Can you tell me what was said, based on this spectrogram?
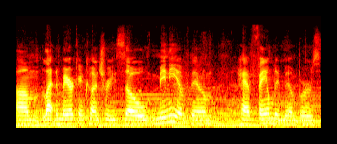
um, Latin American countries. So many of them have family members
